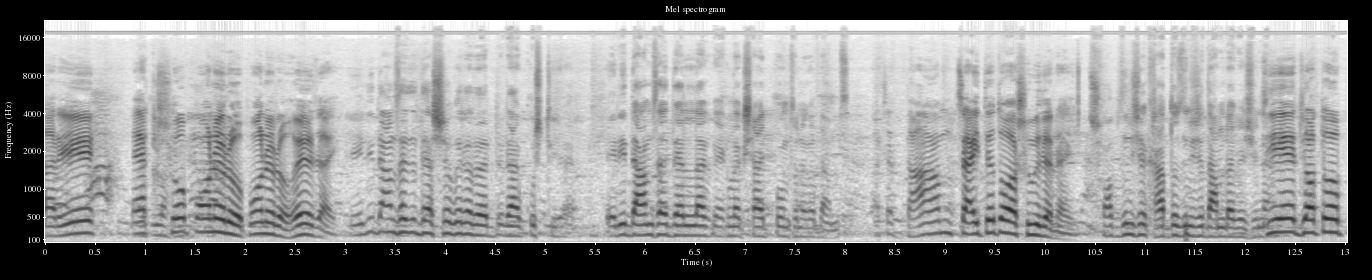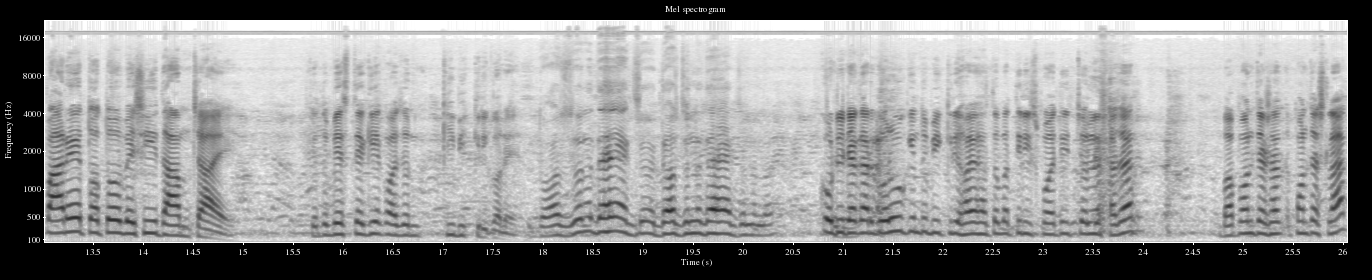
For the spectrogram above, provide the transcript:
আরে একশো পনেরো পনেরো হয়ে যায়। এরই দাম দেড়শো করে দে- কুষ্টিয়া এরই দাম চাই দেড় লাখ এক লাখ ষাট পঞ্চান্ন দাম চাই। আচ্ছা দাম চাইতে তো অসুবিধা নাই। সব জিনিসের খাদ্য জিনিসের দামটা বেশি না। যে যত পারে তত বেশি দাম চায়। কিন্তু বেচতে গিয়ে কয়জন কি বিক্রি করে? দশ জনে দেয় একজন দশ জনে দেয় একজনে লয়। কোটি টাকার গরু কিন্তু বিক্রি হয় হয়তো বা তিরিশ পঁয়ত্রিশ চল্লিশ হাজার বা পঞ্চাশ হাজার- পঞ্চাশ লাখ।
